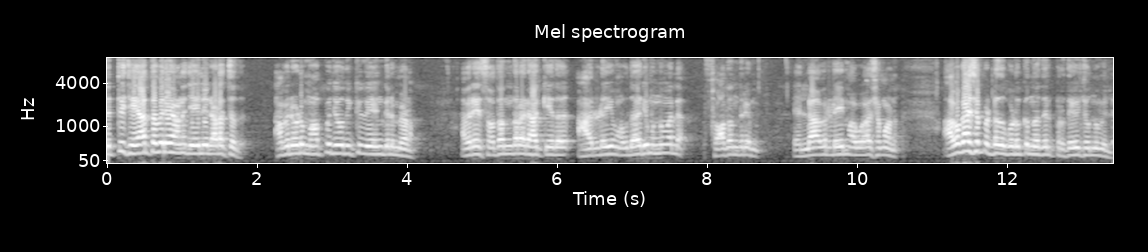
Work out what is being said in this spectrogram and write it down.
തെറ്റ് ചെയ്യാത്തവരെയാണ് ജയിലിൽ അടച്ചത്. അവരോട് മാപ്പ് ചോദിക്കുകയെങ്കിലും വേണം. അവരെ സ്വതന്ത്രരാക്കിയത് ആരുടെയും ഔദാര്യമൊന്നുമല്ല സ്വാതന്ത്ര്യം. എല്ലാവരുടെയും അവകാശമാണ്. അവകാശപ്പെട്ടത് കൊടുക്കുന്നതിൽ പ്രത്യേകിച്ചൊന്നുമില്ല.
